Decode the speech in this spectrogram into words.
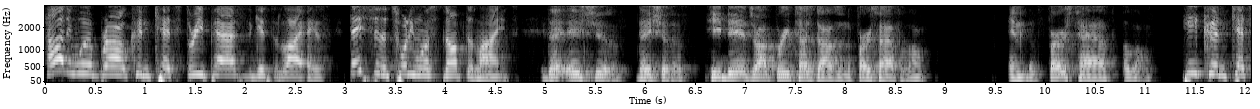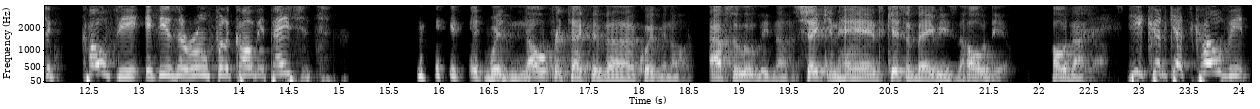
Hollywood Brown couldn't catch three passes against the Lions. They should have 21 stomped the Lions. They, they should have. They should have. He did drop three touchdowns in the first half alone. In the first half alone. He couldn't catch a COVID if he was in a room full of COVID patients. With no protective uh, equipment on. Absolutely none. Shaking hands, kissing babies, the whole deal. Whole nine yards. He couldn't catch COVID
